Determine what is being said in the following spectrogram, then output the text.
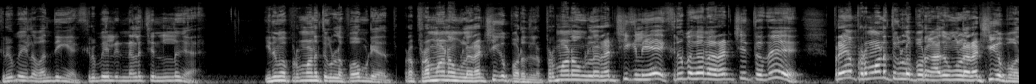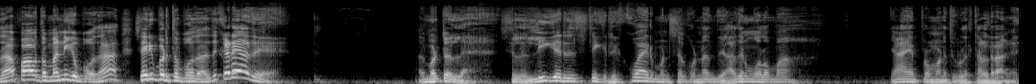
கிருபையில் வந்தீங்க. கிருபையில் நிலச்சி நில்லுங்க. இனிமேல் பிரமாணத்துக்குள்ளே போக முடியாது. அப்புறம் பிரமாணம் உங்களை ரட்சிக்க போகிறதில்ல பிரமாணம் உங்களை ரட்சிக்கலையே. கிருபை தானே ரட்சித்தது. அப்புறம் பிரமாணத்துக்குள்ளே போகிறோங்க அது உங்களை ரட்சிக்க போதா? பாவத்தை மன்னிக்க போதா? சரிப்படுத்த போதா? அது கிடையாது. அது மட்டும் இல்லை சில லீகலிஸ்டிக் ரிக்குவயர்மெண்ட்ஸை கொண்டாந்து அதன் மூலமாக நியாயப்பிரமாணத்துக்குள்ளே தள்ளுறாங்க.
